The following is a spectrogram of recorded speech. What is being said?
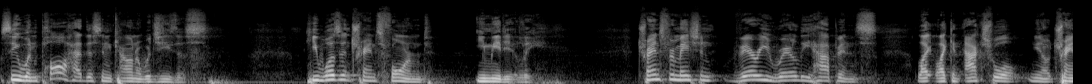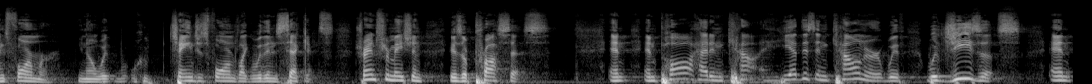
See, when Paul had this encounter with Jesus, he wasn't transformed immediately. Transformation very rarely happens like, like an actual, you know, transformer, you know, who changes forms like within seconds. Transformation is a process. And, and Paul had encounter, he had this encounter with, with Jesus. And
